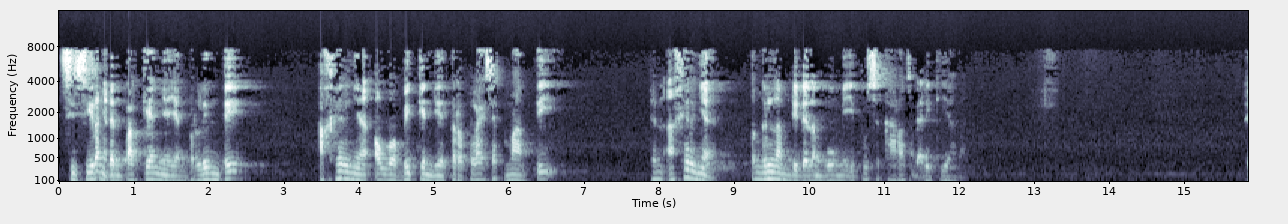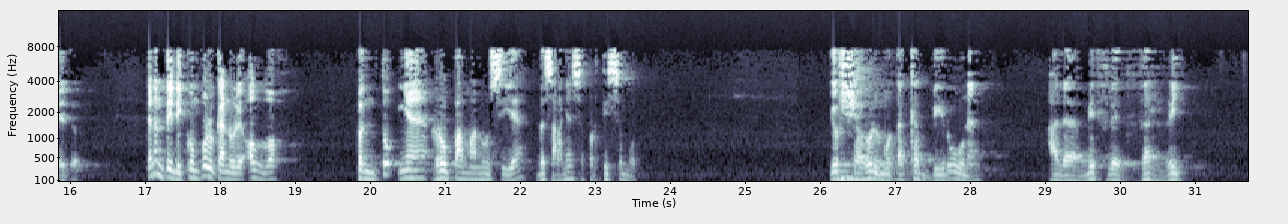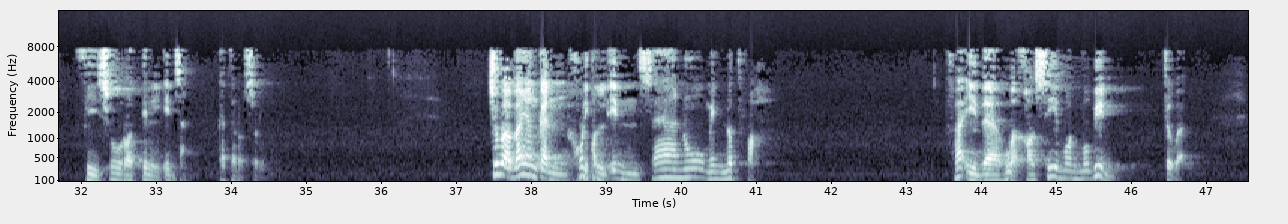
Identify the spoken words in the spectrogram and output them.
sisirannya dan pakaiannya yang berlinti. akhirnya Allah bikin dia terpleset mati, dan akhirnya tenggelam di dalam bumi itu sekarang sampai di kiamat. Itu. Dan nanti dikumpulkan oleh Allah, bentuknya rupa manusia, besarnya seperti semut. Yusyarul mutakabbiruna ala mithli dzarri fi suratil insan kata Rasul. Coba bayangkan khuliqal insanu min nutfah. Fa'idha huwa khasimun mubin. Coba.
